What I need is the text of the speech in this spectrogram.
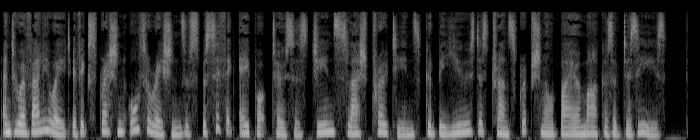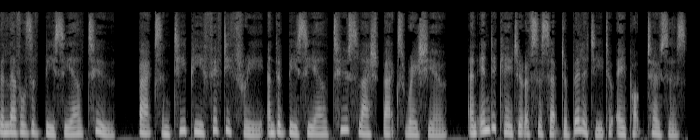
and to evaluate if expression alterations of specific apoptosis genes/proteins could be used as transcriptional biomarkers of disease, the levels of BCL2, BAX and TP53 and the BCL2/BAX ratio, an indicator of susceptibility to apoptosis,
